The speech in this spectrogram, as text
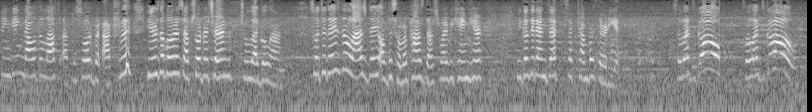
thinking that was the last episode, but actually, here's a bonus episode return to Legoland. So today is the last day of the summer pass. That's why we came here because it ends at September 30th. So let's go. So let's go.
